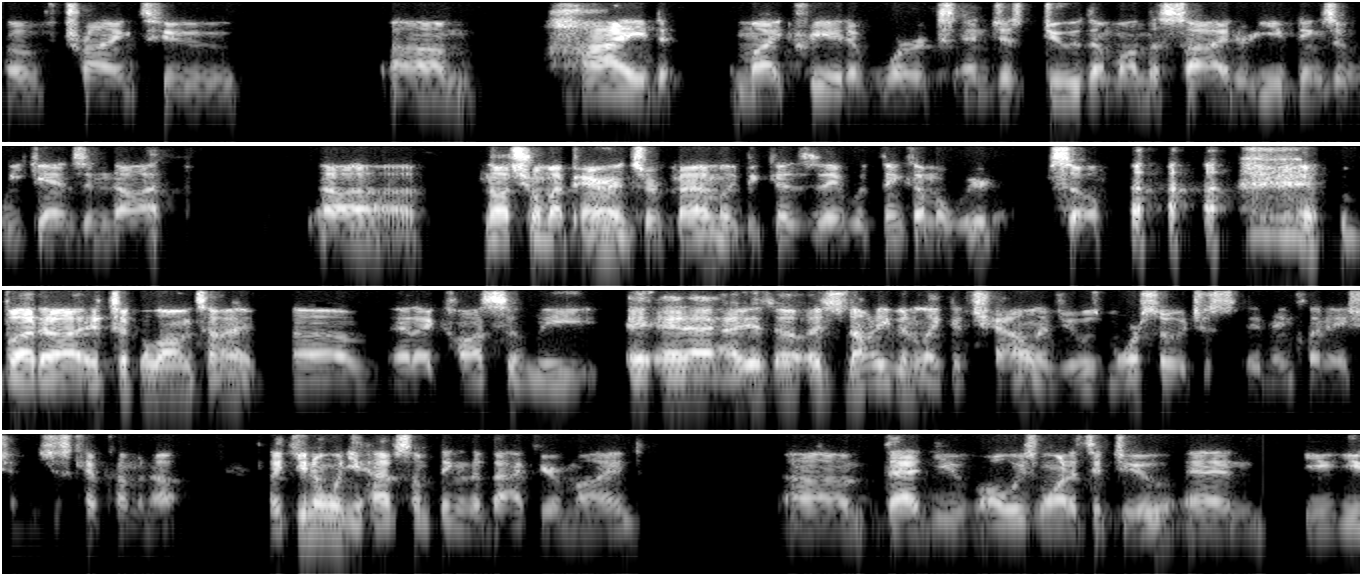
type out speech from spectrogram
of trying to um, hide my creative works and just do them on the side or evenings and weekends and not uh, not show my parents or family because they would think I'm a weirdo. So, but uh, it took a long time, um, and I constantly and I, I, it's not even like a challenge. It was more so just an inclination. It just kept coming up. Like you know when you have something in the back of your mind um, that you've always wanted to do, and you, you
